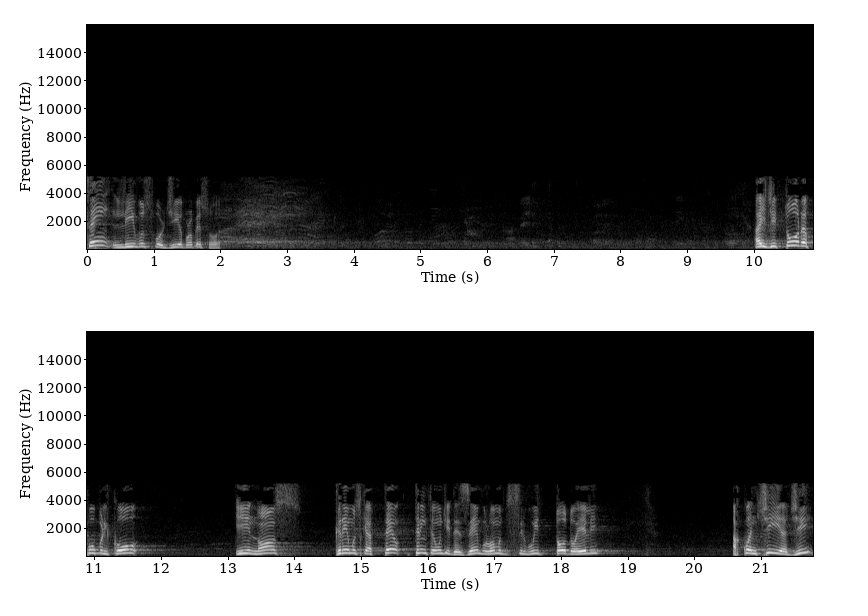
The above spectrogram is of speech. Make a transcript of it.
100 livros por dia por pessoa. A editora publicou e nós cremos que até 31 de dezembro vamos distribuir todo ele, a quantia de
